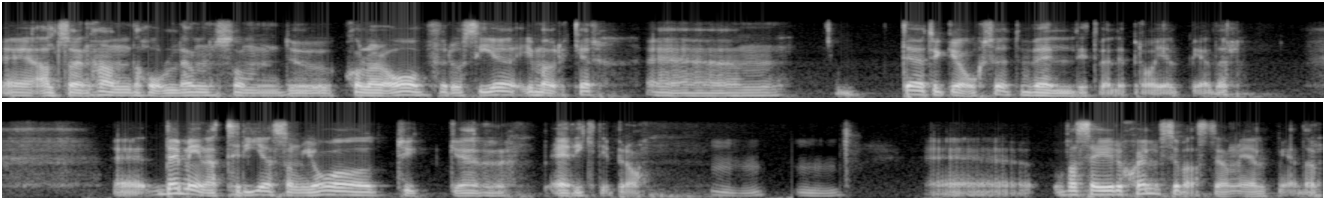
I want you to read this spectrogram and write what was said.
Eh, alltså en handhållen som du kollar av för att se i mörker. Eh, det tycker jag också är ett väldigt, väldigt bra hjälpmedel. Eh, Det är mina tre som jag tycker är riktigt bra. Mm, mm. Och vad säger du själv Sebastian med hjälpmedel?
